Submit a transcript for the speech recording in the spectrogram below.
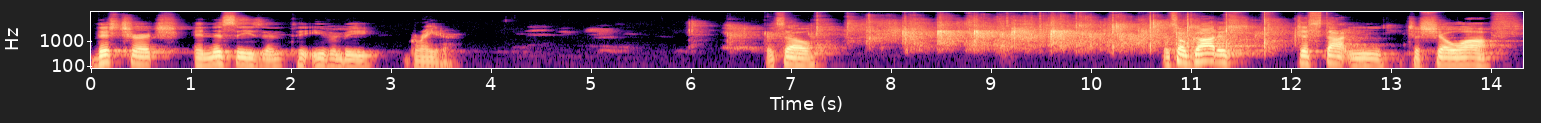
this church in this season to even be greater. And so, and so God is just starting to show off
